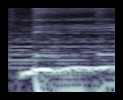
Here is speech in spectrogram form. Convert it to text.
你。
